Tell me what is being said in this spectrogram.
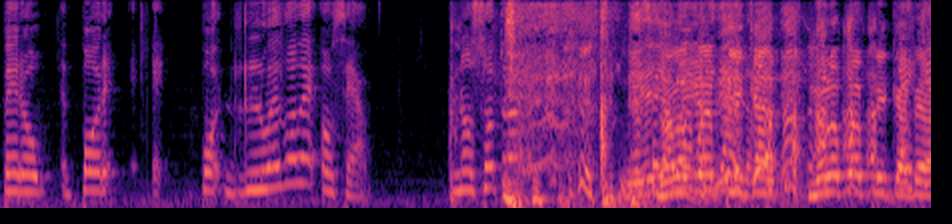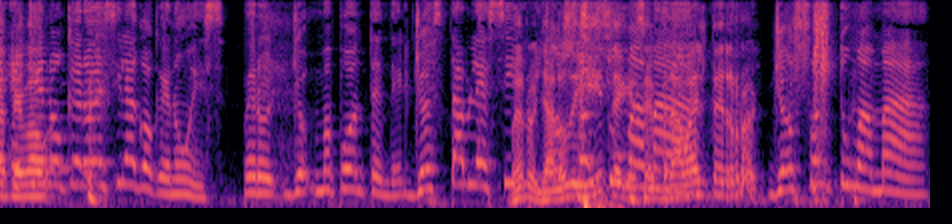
Pero por, eh, por- luego de. O sea, nosotros. Sé No lo puedo explicar, no lo puedo explicar, Es que, espérate, es que vamos. no quiero decir algo que no es, pero yo me puedo entender. Yo establecí. Bueno, ya lo dijiste, que mamá, sembraba el terror. Yo soy tu mamá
